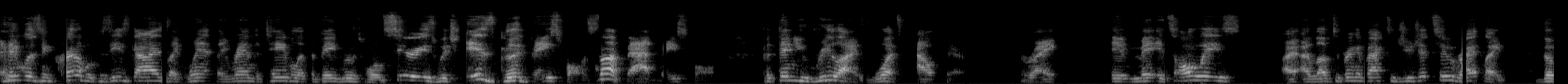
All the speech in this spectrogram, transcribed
And it was incredible because these guys like went, they ran the table at the Babe Ruth World Series, which is good baseball. It's not bad baseball but then you realize what's out there, right? It may, it's always I, I love to bring it back to jujitsu, right? Like the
